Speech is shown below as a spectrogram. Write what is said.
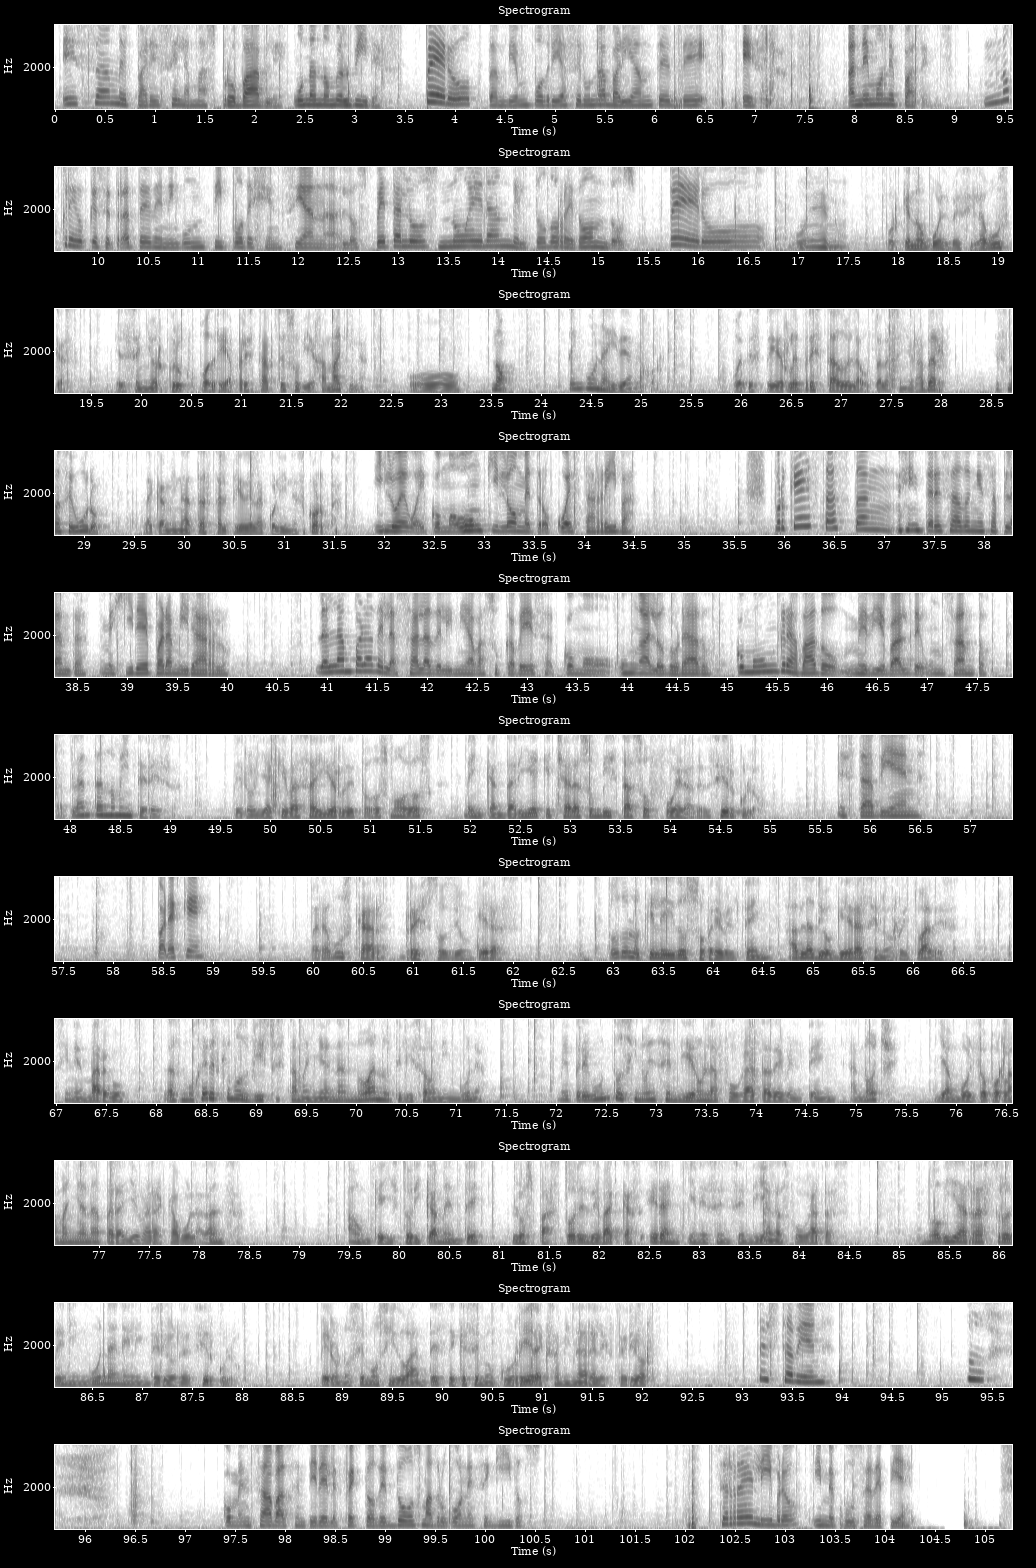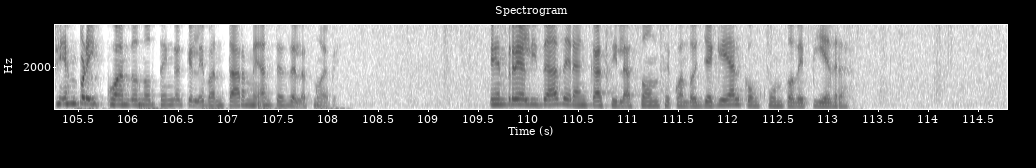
Esa me parece la más probable. Una no me olvides. Pero también podría ser una variante de esta. Anemone patens. No creo que se trate de ningún tipo de genciana. Los pétalos no eran del todo redondos, pero... Bueno, ¿por qué no vuelves y la buscas? El señor Crook podría prestarte su vieja máquina. O... No, tengo una idea mejor. Puedes pedirle prestado el auto a la señora Berr. Es más seguro. La caminata hasta el pie de la colina es corta. Y luego hay como un kilómetro cuesta arriba. ¿Por qué estás tan interesado en esa planta? Me giré para mirarlo. La lámpara de la sala delineaba su cabeza como un halo dorado, como un grabado medieval de un santo. La planta no me interesa, pero ya que vas a ir de todos modos, me encantaría que echaras un vistazo fuera del círculo. Está bien. ¿Para qué? Para buscar restos de hogueras. Todo lo que he leído sobre Beltane habla de hogueras en los rituales. Sin embargo, las mujeres que hemos visto esta mañana no han utilizado ninguna. Me pregunto si no encendieron la fogata de Beltane anoche y han vuelto por la mañana para llevar a cabo la danza. Aunque históricamente los pastores de vacas eran quienes encendían las fogatas. No había rastro de ninguna en el interior del círculo, pero nos hemos ido antes de que se me ocurriera examinar el exterior. Está bien. Comenzaba a sentir el efecto de dos madrugones seguidos. Cerré el libro y me puse de pie. Siempre y cuando no tenga que levantarme antes de las nueve. En realidad eran casi las once cuando llegué al conjunto de piedras.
